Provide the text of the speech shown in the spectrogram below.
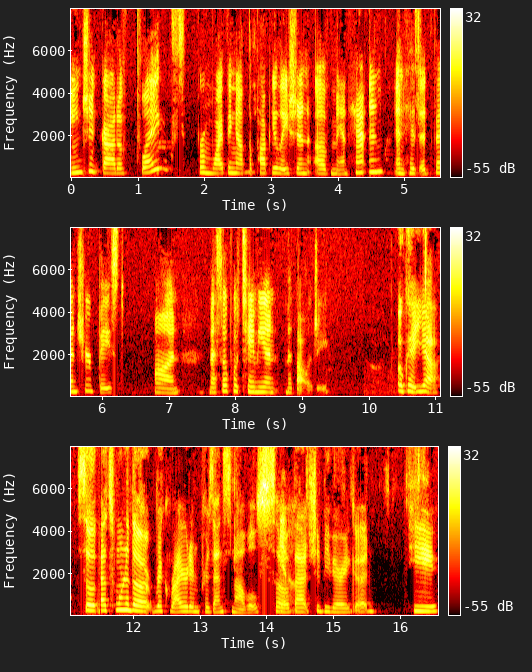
ancient god of plagues, from wiping out the population of Manhattan in his adventure based on Mesopotamian mythology. Okay, yeah. So that's one of the Rick Riordan Presents novels. So Yeah. that should be very good. He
